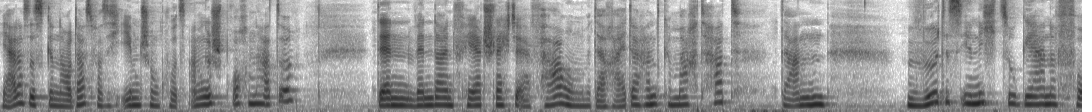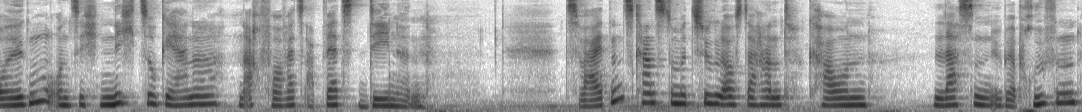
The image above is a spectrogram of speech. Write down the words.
Ja, das ist genau das, was ich eben schon kurz angesprochen hatte. Denn wenn dein Pferd schlechte Erfahrungen mit der Reiterhand gemacht hat, dann wird es ihr nicht so gerne folgen und sich nicht so gerne nach vorwärts, abwärts dehnen. Zweitens kannst du mit Zügel aus der Hand kauen lassen, überprüfen,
